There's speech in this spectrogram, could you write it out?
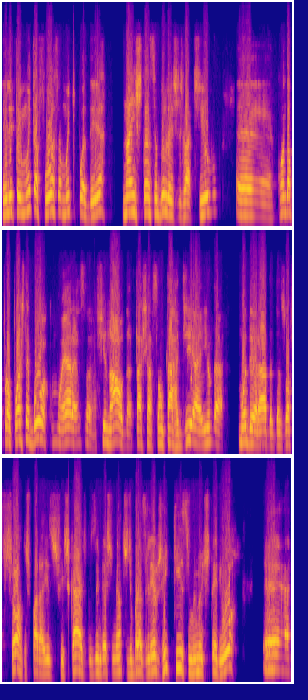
Ele tem muita força, muito poder na instância do legislativo. É, quando a proposta é boa, como era essa final da taxação tardia ainda moderada das offshore, dos paraísos fiscais, dos investimentos de brasileiros riquíssimos no exterior, é,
